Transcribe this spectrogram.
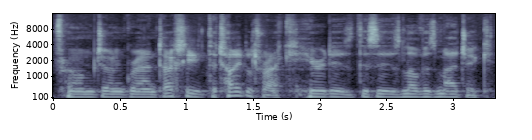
from John Grant. Actually, the title track. Here it is. This is Love is Magic.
